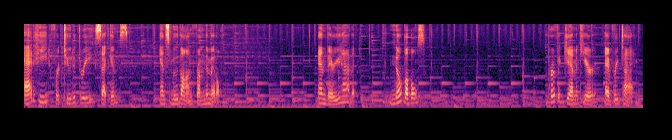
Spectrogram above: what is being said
Add heat for 2 to 3 seconds and smooth on from the middle. And there you have it. No bubbles. Perfect Jamacure every time.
